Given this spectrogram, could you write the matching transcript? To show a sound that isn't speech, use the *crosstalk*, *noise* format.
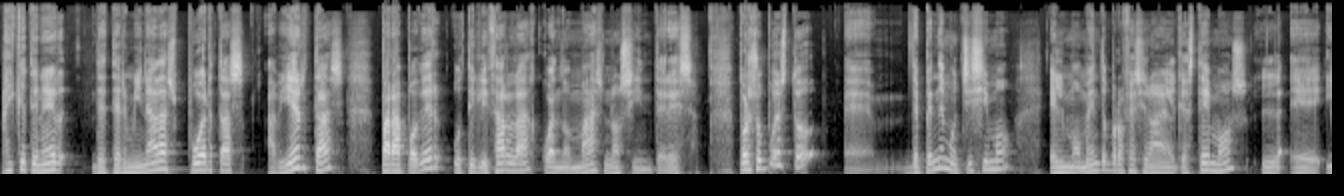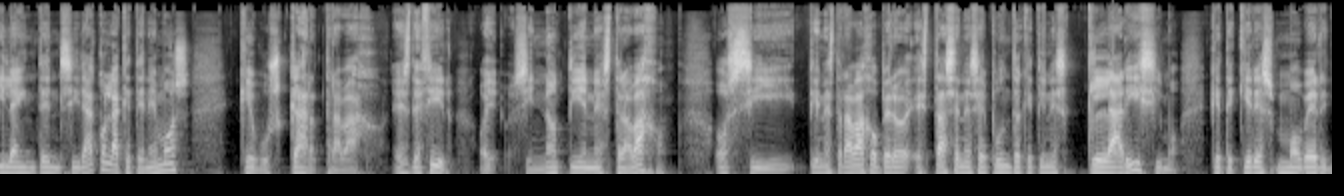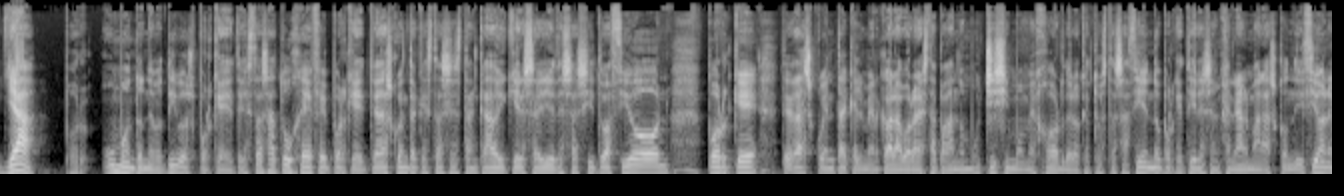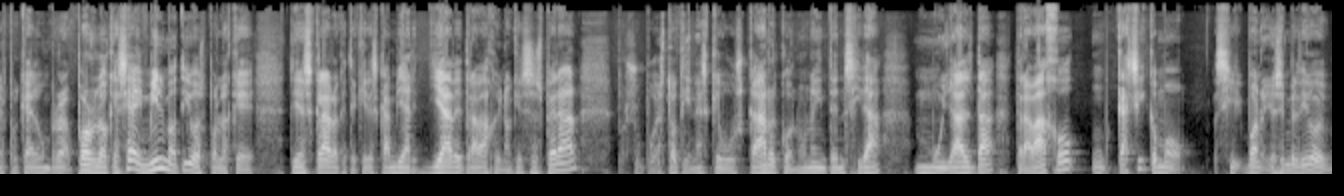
hay que tener determinadas puertas abiertas para poder utilizarlas cuando más nos interesa. Por supuesto, eh, depende muchísimo el momento profesional en el que estemos eh, y la intensidad con la que tenemos que buscar trabajo. Es decir, oye, si no tienes trabajo o si tienes trabajo pero estás en ese punto que tienes clarísimo que te quieres mover ya por un montón de motivos, porque te estás a tu jefe, porque te das cuenta que estás estancado y quieres salir de esa situación, porque te das cuenta que el mercado laboral está pagando muchísimo mejor de lo que tú estás haciendo, porque tienes en general malas condiciones, porque hay algún problema, por lo que sea, hay mil motivos por los que tienes claro que te quieres cambiar ya de trabajo y no quieres esperar, por supuesto tienes que buscar con una intensidad muy alta trabajo, casi como si, bueno, yo siempre digo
